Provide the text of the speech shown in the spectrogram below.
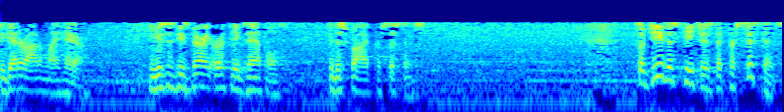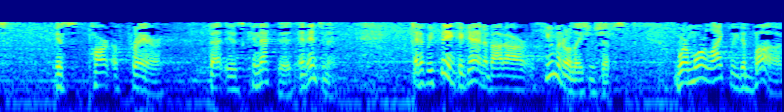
to get her out of my hair. He uses these very earthy examples to describe persistence. So Jesus teaches that persistence is part of prayer that is connected and intimate. And if we think again about our human relationships, we're more likely to bug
